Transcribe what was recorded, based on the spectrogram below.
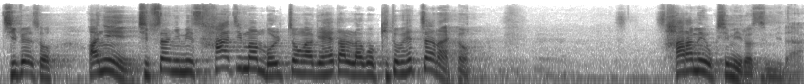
집에서, 아니, 집사님이 사지만 멀쩡하게 해달라고 기도했잖아요. 사람의 욕심이 이렇습니다.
